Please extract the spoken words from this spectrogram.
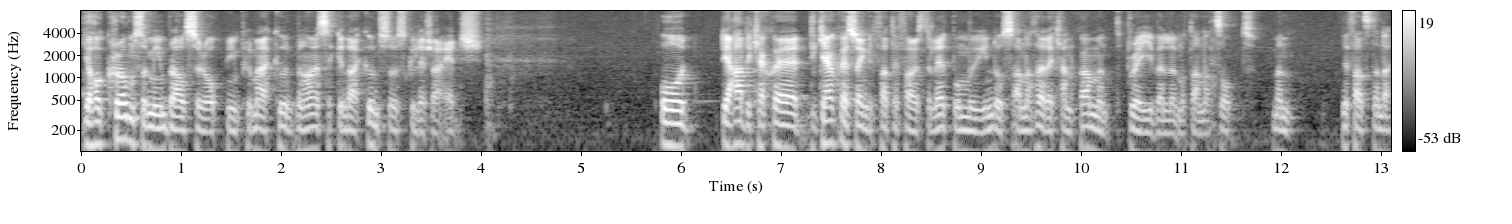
Jag har Chrome som min browser och min primärkund. Men har jag en sekundärkund så skulle jag köra Edge. Och det hade kanske... Det kanske är så enkelt för att det är förinstallerat på Windows. Annars hade jag kanske använt Brave eller något annat sånt. Men nu fanns den där.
